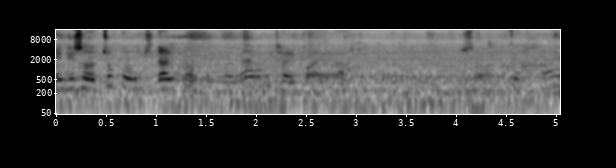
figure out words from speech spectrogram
여기서 조금 기다리다 보면은 될 거예요. 그래서 이렇게 하야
